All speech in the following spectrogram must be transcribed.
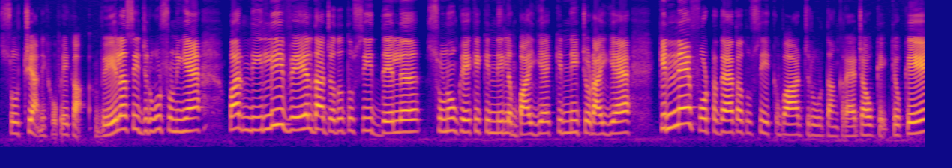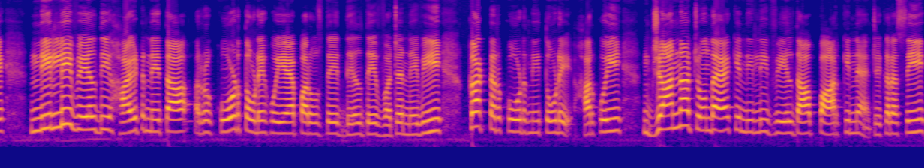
ਸੋਚਿਆ ਨਹੀਂ ਹੋਵੇਗਾ। ਵੇਲ ਅਸੀਂ ਜ਼ਰੂਰ ਸੁਣੀ ਹੈ, ਪਰ ਨੀਲੀ ਵੇਲ ਦਾ ਜਦੋਂ ਤੁਸੀਂ ਦਿਲ ਸੁਣੋਗੇ ਕਿ ਕਿੰਨੀ ਲੰਬਾਈ ਹੈ, ਕਿੰਨੀ ਚੌੜਾਈ ਹੈ, ਕਿੰਨੇ ਫੁੱਟ ਦਾ ਹੈ, ਤਾਂ ਤੁਸੀਂ ਇੱਕ ਵਾਰ ਜ਼ਰੂਰ ਤੰਗ ਰਹਿ ਜਾਓਗੇ। ਕਿਉਂਕਿ ਨੀਲੀ ਵੇਲ ਦੀ ਹਾਈਟ ਨੇ ਤਾਂ ਰਿਕਾਰਡ ਤੋੜੇ ਹੋਏ ਹੈ, ਪਰ ਉਸਦੇ ਦਿਲ ਦੇ ਵਜਨ ਨੇ ਵੀ ਘੱਟ ਰਿਕਾਰਡ ਨਹੀਂ ਤੋੜੇ। ਹਰ ਕੋਈ ਜਾਨਣਾ ਚਾਹੁੰਦਾ ਹੈ ਕਿ ਨੀਲੀ ਵੇਲ ਦਾ ਭਾਰ ਕਿੰਨਾ ਹੈ। ਜੇਕਰ ਅਸੀਂ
